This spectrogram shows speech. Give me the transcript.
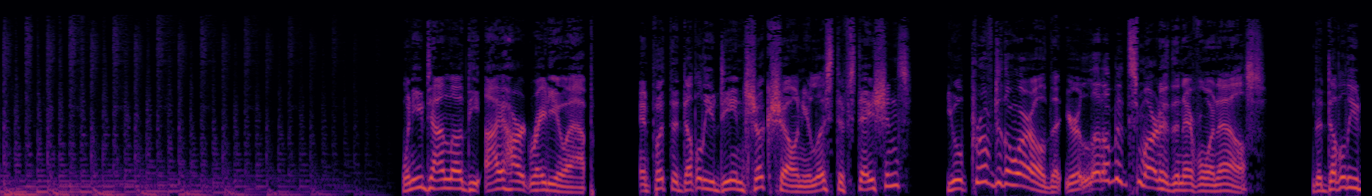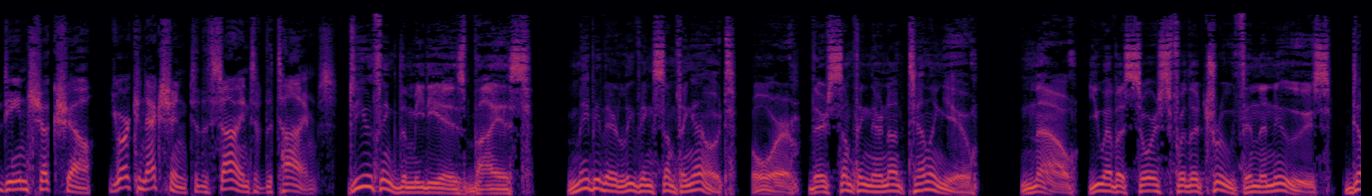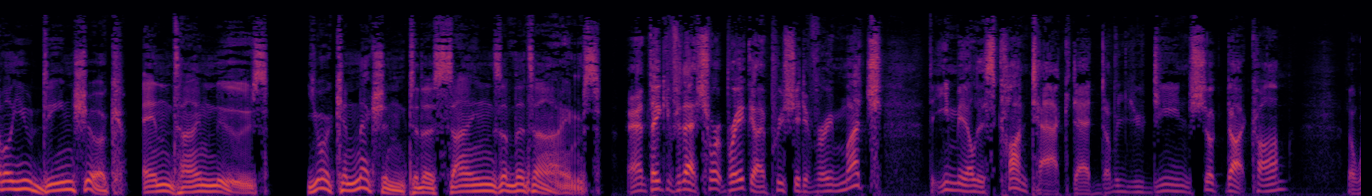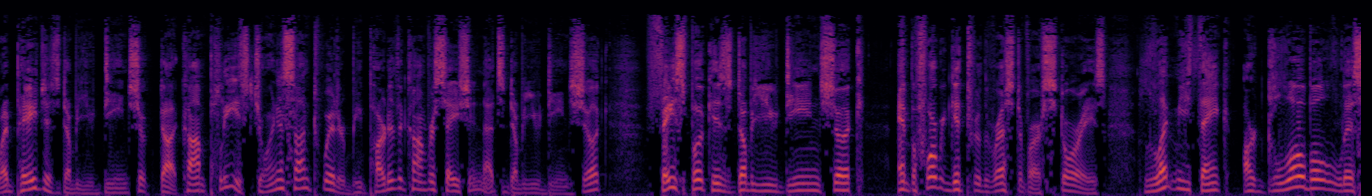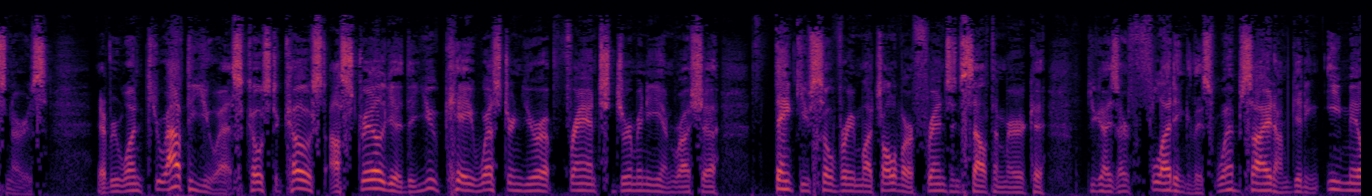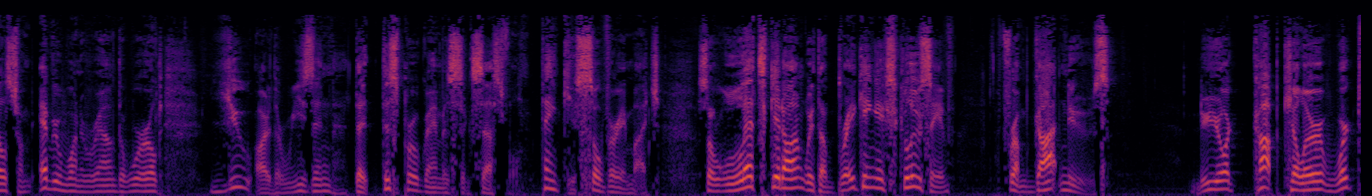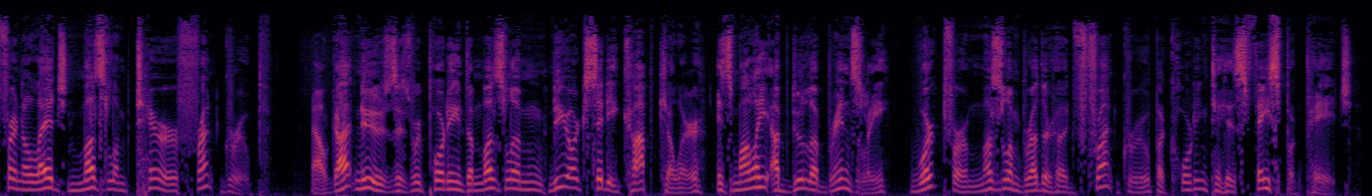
When you download the iHeartRadio app and put the W. Dean Shook Show on your list of stations, you will prove to the world that you're a little bit smarter than everyone else. The W. Dean Shook Show, your connection to the signs of the times. Do you think the media is biased? Maybe they're leaving something out, or there's something they're not telling you. Now, you have a source for the truth in the news. W. Dean Shook, End Time News. Your connection to the signs of the times. And thank you for that short break. I appreciate it very much. The email is contact at wdeanshook.com. The webpage is wdeanshook.com. Please join us on Twitter. Be part of the conversation. That's wdeanshook. Facebook is wdeanshook. And before we get to the rest of our stories, let me thank our global listeners. Everyone throughout the U.S., coast to coast, Australia, the UK, Western Europe, France, Germany, and Russia. Thank you so very much. All of our friends in South America. You guys are flooding this website. I'm getting emails from everyone around the world. You are the reason that this program is successful. Thank you so very much. So let's get on with a breaking exclusive from Got News. New York cop killer worked for an alleged Muslim terror front group. Now, Got News is reporting the Muslim New York City cop killer, Ismaaiyl Abdullah Brinsley, worked for a Muslim Brotherhood front group according to his Facebook page.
